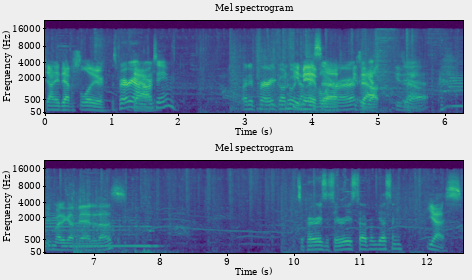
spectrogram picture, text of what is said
Johnny Depp's lawyer. Is Prairie on our team? Or did Prairie go to He another may have left. He's He got- out. He's yeah. out. He might have got mad at us. So Perry's a serious type, I'm guessing? Yes.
